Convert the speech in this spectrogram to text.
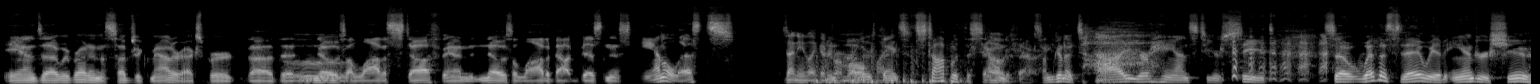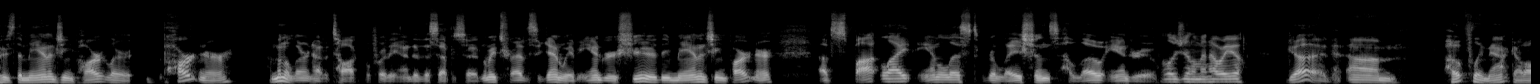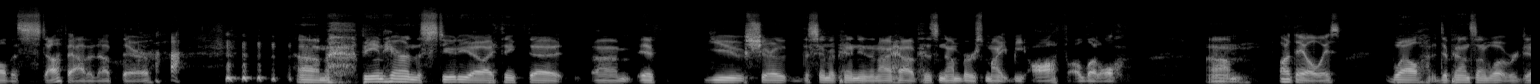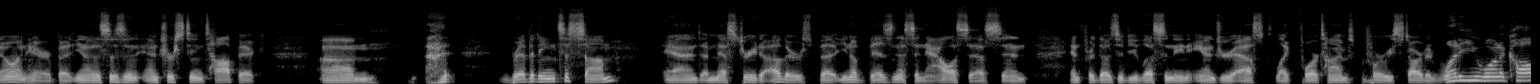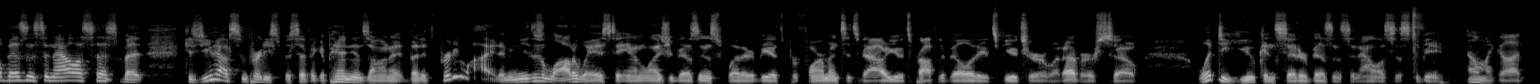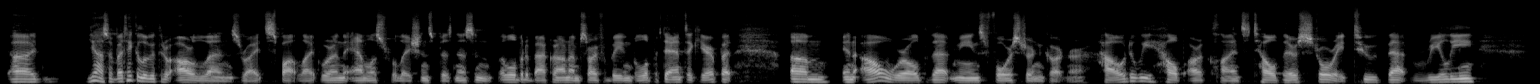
And uh, we brought in a subject matter expert uh, that knows a lot of stuff and knows a lot about business analysts. Does that need like a and drum roll? things. Stop with the sound Okay. effects. I'm going to tie your hands to your seat. so with us today, we have Andrew Shu, who's the managing partner. Partner. I'm going to learn how to talk before the end of this episode. Let me try this again. We have Andrew Shu, the managing partner of Spotlight Analyst Relations. Hello, Andrew. Hello, gentlemen. How are you? Good. Um, hopefully, Matt got all this stuff added up there. um, being here in the studio, I think that um, if you share the same opinion that I have, his numbers might be off a little. Um, Aren't they always? well, it depends on what we're doing here, but you know, this is an interesting topic, um, riveting to some and a mystery to others. But you know, business analysis and and for those of you listening, Andrew asked like four times before we started, "What do you want to call business analysis?" But because you have some pretty specific opinions on it, but it's pretty wide. I mean, there's a lot of ways to analyze your business, whether it be its performance, its value, its profitability, its future, or whatever. So what do you consider business analysis to be? Oh my God. Uh, yeah. So if I take a look at through our lens, right? Spotlight. We're in the analyst relations business, and a little bit of background. I'm sorry for being a little pedantic here, but um, in our world, that means Forrester and Gartner. How do we help our clients tell their story to that really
